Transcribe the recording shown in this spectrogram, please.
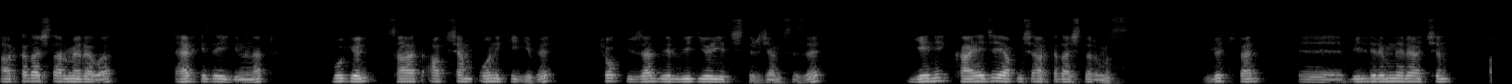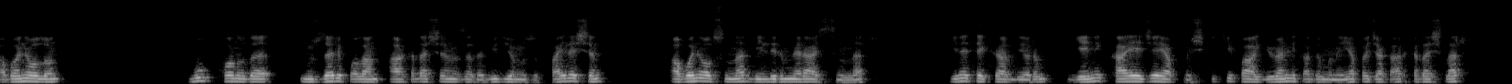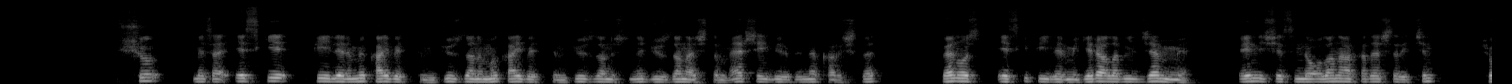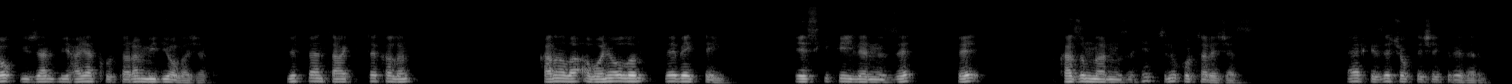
Arkadaşlar merhaba. Herkese iyi günler. Bugün saat akşam 12 gibi çok güzel bir video yetiştireceğim size. Yeni KYC yapmış arkadaşlarımız. Lütfen e, bildirimleri açın, abone olun. Bu konuda muzdarip olan arkadaşlarınızla da videomuzu paylaşın. Abone olsunlar, bildirimleri açsınlar. Yine tekrar diyorum. Yeni KYC yapmış, iki bağ güvenlik adımını yapacak arkadaşlar şu mesela eski pilerimi kaybettim, cüzdanımı kaybettim, cüzdan üstüne cüzdan açtım. Her şey birbirine karıştı. Ben o eski pilerimi geri alabileceğim mi? Endişesinde olan arkadaşlar için çok güzel bir hayat kurtaran video olacak. Lütfen takipte kalın. Kanala abone olun ve bekleyin. Eski pilerinizi ve kazımlarınızı hepsini kurtaracağız. Herkese çok teşekkür ederim.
